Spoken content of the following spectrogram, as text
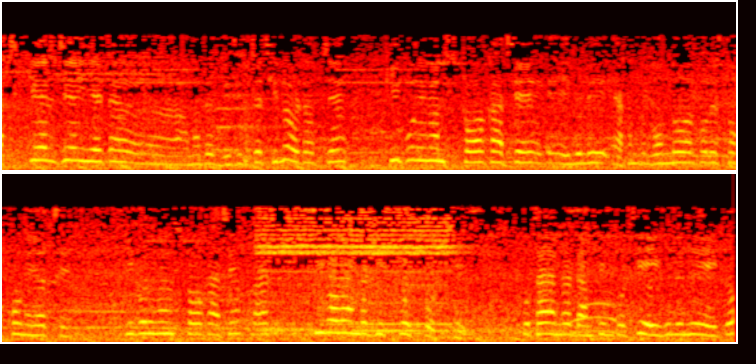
আজকের যে ইয়েটা আমাদের ভিজিটটা ছিল, ওটা হচ্ছে কি পরিমাণ স্টক আছে, এইগুলি এখন তো বন্ধ হওয়ার পরে স্টক কমে যাচ্ছে। কি পরিমাণ স্টক আছে প্লাস কীভাবে আমরা ডিসপোজ করছি, কোথায় আমরা ডাম্পিং করছি, এইগুলো নিয়ে একটু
